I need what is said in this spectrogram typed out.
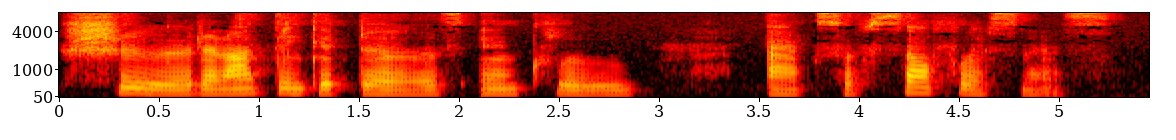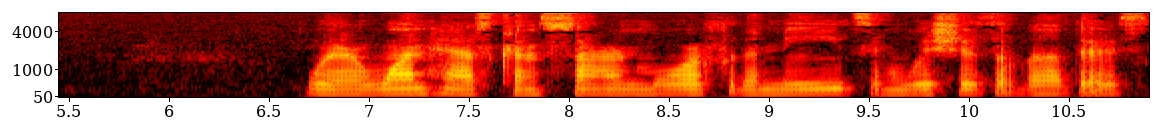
should, and I think it does, include acts of selflessness, where one has concern more for the needs and wishes of others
